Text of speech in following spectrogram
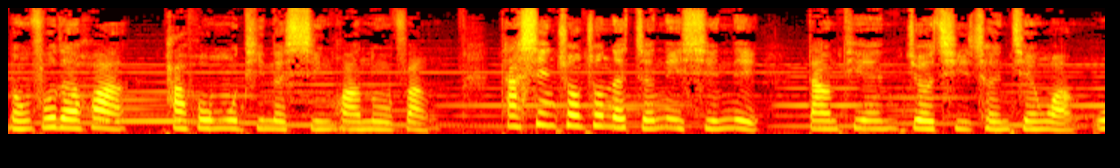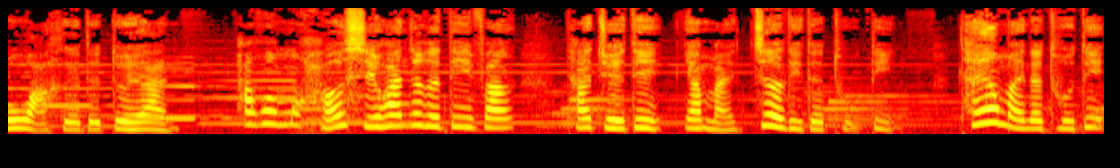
农夫的话，帕霍木听得心花怒放，他兴冲冲地整理行李，当天就启程前往沃瓦河的对岸。帕霍木好喜欢这个地方，他决定要买这里的土地。他要买的土地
